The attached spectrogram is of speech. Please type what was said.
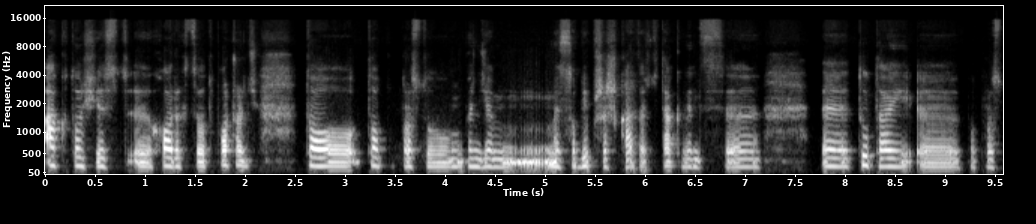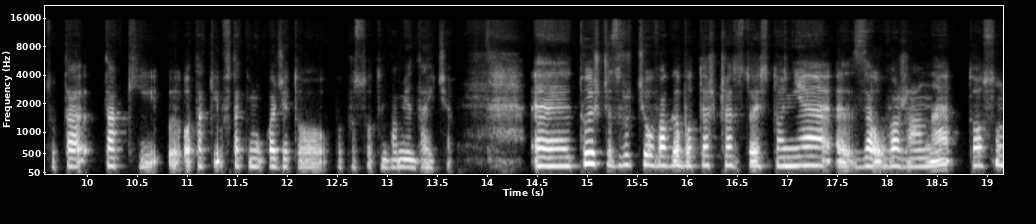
a ktoś jest e, chory, chce odpocząć, to, to po prostu będziemy sobie przeszkadzać, tak, więc e, e, tutaj po prostu ta, taki, o taki, w takim układzie to po prostu o tym pamiętajcie. E, Tu jeszcze zwróćcie uwagę, bo też często jest to niezauważalne, to są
